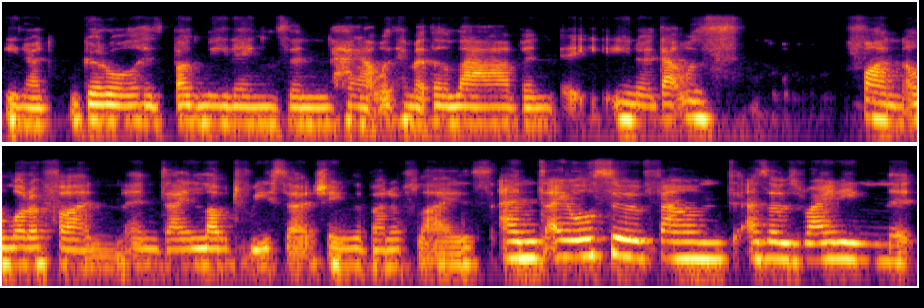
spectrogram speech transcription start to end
you know, I'd go to all his bug meetings and hang out with him at the lab, and you know, that was fun, a lot of fun, and I loved researching the butterflies. And I also found as I was writing that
